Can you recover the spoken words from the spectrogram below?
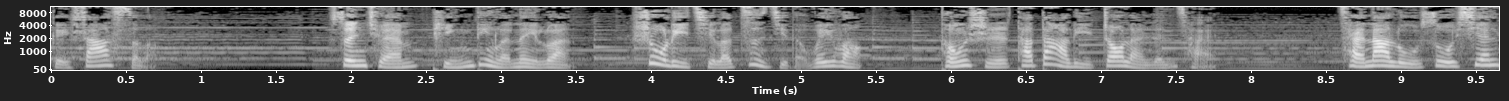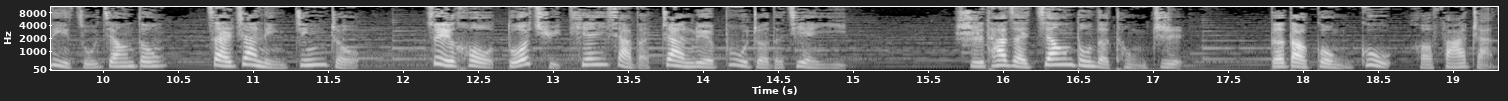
给杀死了。孙权平定了内乱，树立起了自己的威望。同时，他大力招揽人才，采纳鲁肃先立足江东，再占领荆州，最后夺取天下的战略步骤的建议，使他在江东的统治得到巩固和发展。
